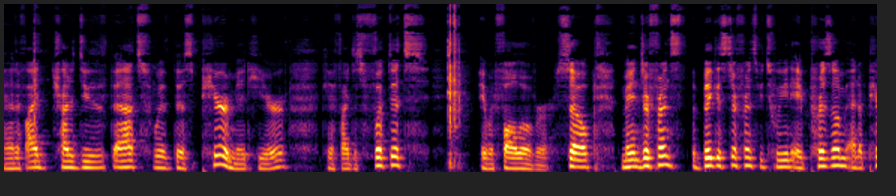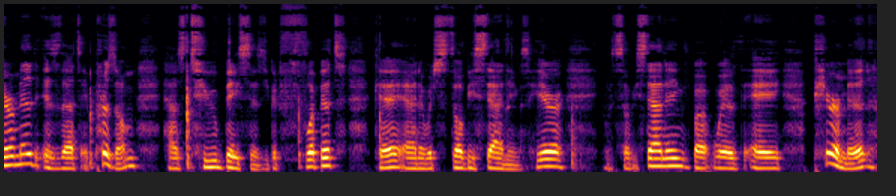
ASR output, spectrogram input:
and if I try to do that with this pyramid here, okay, if I just flipped it, it would fall over. So main difference, the biggest difference between a prism and a pyramid is that a prism has two bases. You could flip it, okay, and it would still be standing. So here, it would still be standing, but with a pyramid,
